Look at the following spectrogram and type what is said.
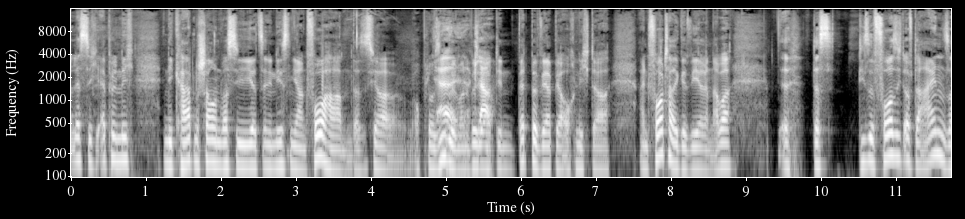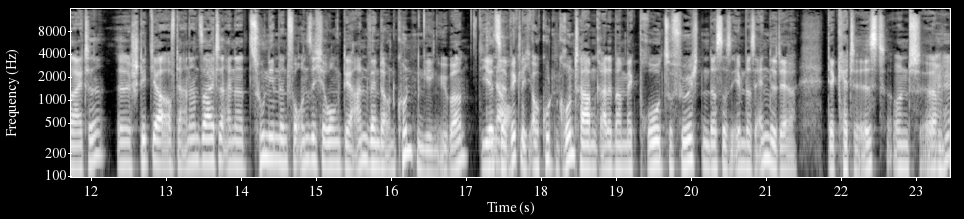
lässt sich Apple nicht in die Karten schauen, was sie jetzt in den nächsten Jahren vorhaben. Das ist ja auch plausibel. Ja, Man will klar. ja den Wettbewerb ja auch nicht da einen Vorteil gewähren. Aber äh, das, diese Vorsicht auf der einen Seite äh, steht ja auf der anderen Seite einer zunehmenden Verunsicherung der Anwender und Kunden gegenüber, die jetzt Genau. ja wirklich auch guten Grund haben, gerade beim Mac Pro zu fürchten, dass das eben das Ende der, der Kette ist. Und ähm, Mhm.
